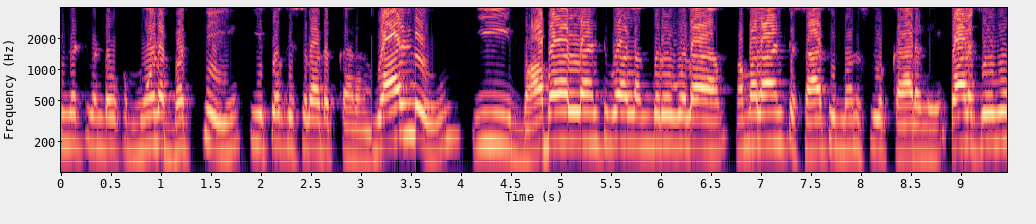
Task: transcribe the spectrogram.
ఉన్నటువంటి ఒక మూఢ భక్తి ఈ తొక్కిసలాటకు కారణం. వాళ్ళు ఈ బాబా లాంటి వాళ్ళందరూ కూడా తమలాంటి సాటి మనుషులు కారని వాళ్ళకేవో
